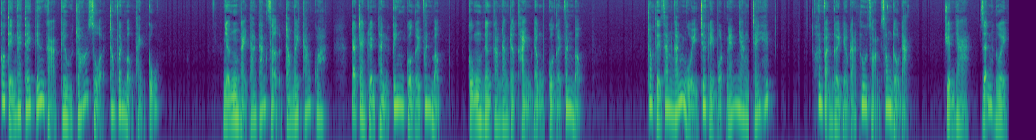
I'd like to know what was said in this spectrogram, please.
Có thể nghe thấy tiếng gà kêu chó sủa trong vân mộng thành cũ. Những ngày tháng đáng sợ trong mấy tháng qua đã rèn luyện thần kinh của người vân mộng, cũng nâng cao năng lực hành động của người vân mộng. Trong thời gian ngắn ngủi chưa đầy một nén nhang cháy hết, hơn vạn người đều đã thu dọn xong đồ đạc. Chuyển nhà dẫn người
